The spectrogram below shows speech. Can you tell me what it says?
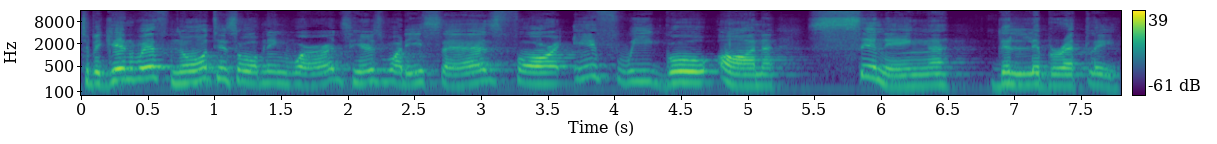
To begin with, note his opening words. Here's what he says For if we go on sinning deliberately,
